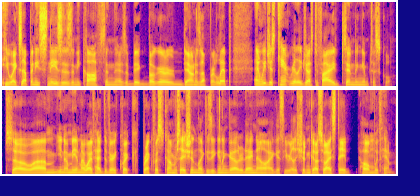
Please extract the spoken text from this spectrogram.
he wakes up and he sneezes and he coughs, and there's a big booger down his upper lip, and we just can't really justify sending him to school. So, um, you know, me and my wife had the very quick breakfast conversation, like, "Is he going to go today?" No, I guess he really shouldn't go. So I stayed home with him.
